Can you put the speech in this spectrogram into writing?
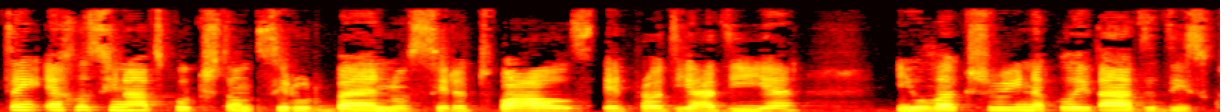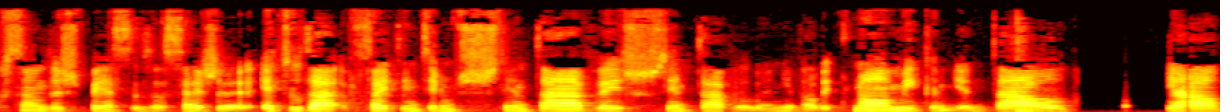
tem, é relacionado com a questão de ser urbano, ser atual, ser para o dia a dia e o luxury na qualidade de execução das peças, ou seja, é tudo feito em termos sustentáveis, sustentável a nível económico, ambiental, social.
